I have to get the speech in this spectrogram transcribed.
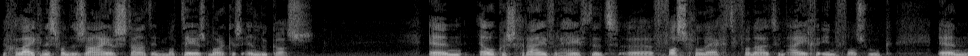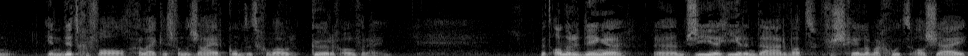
De gelijkenis van de zaaier staat in Matthäus, Marcus en Lucas. En elke schrijver heeft het uh, vastgelegd vanuit hun eigen invalshoek. En in dit geval, gelijkenis van de zaaier, komt het gewoon keurig overeen. Met andere dingen um, zie je hier en daar wat verschillen. Maar goed, als jij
